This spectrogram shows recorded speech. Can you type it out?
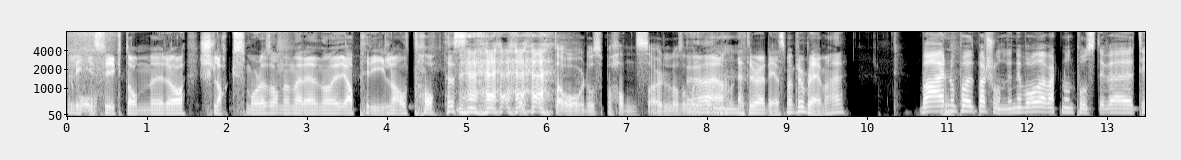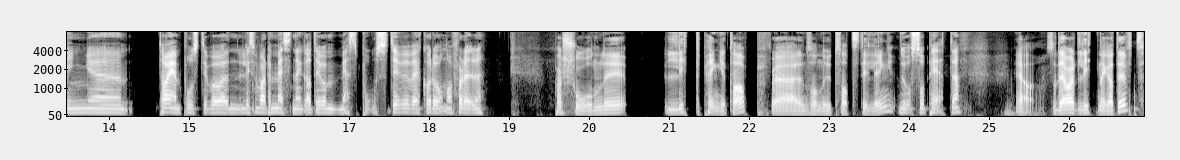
liggesykdommer og slagsmål og sånn den derre i april når alt åpnes. Ta overdose på Hansa-øl og sånn. Ja, ja. Jeg tror det er det som er problemet her. Hva er noe på et personlig nivå? Det har vært noen positive ting eh, Ta en positiv og liksom vært det mest negative og mest positive ved korona for dere. Personlig litt pengetap, for jeg er en sånn utsatt stilling. Du er også PT. Ja, så det har vært litt negativt.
